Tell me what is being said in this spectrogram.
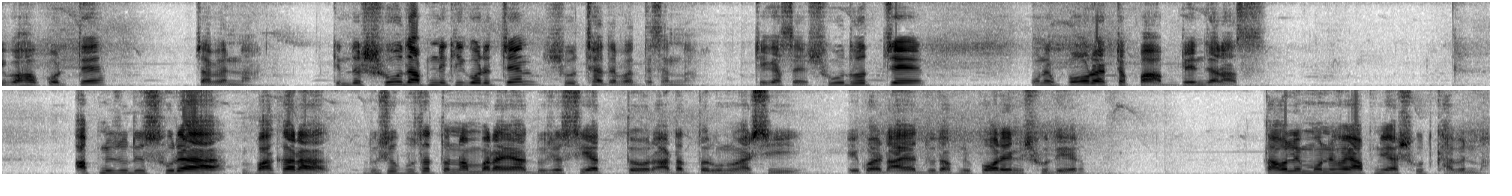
বিবাহ করতে যাবেন না। কিন্তু সুদ আপনি কি করেছেন? সুদ ছাড়তে পারতেছেন না। ঠিক আছে? সুদ হচ্ছে অনেক বড় একটা পাপ ডেঞ্জারাস আপনি যদি সুরা বাকারা দুশো পঁচাত্তর নাম্বার আয়াত দুশো ছিয়াত্তর, আটাত্তর, উনআশি, এ কয়েকটা আয়াত যদি আপনি পড়েন সুদের, তাহলে মনে হয় আপনি আর সুদ খাবেন না।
